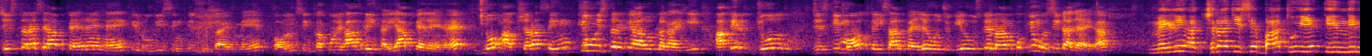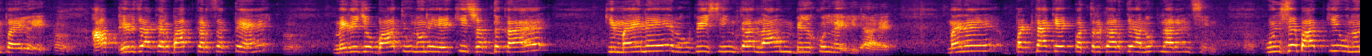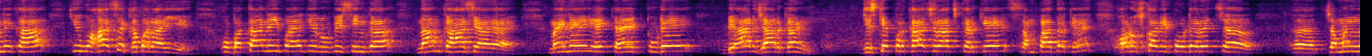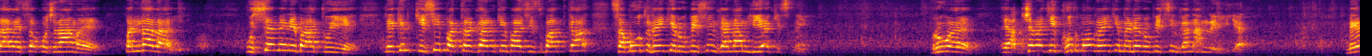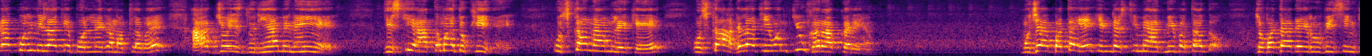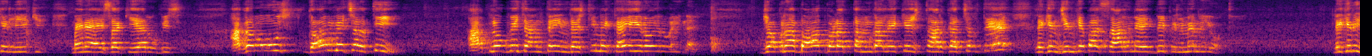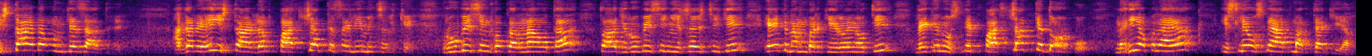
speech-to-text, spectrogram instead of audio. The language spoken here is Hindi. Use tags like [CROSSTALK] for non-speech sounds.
जिस तरह से आप कह रहे हैं कि रूबी सिंह के सुसाइड में पवन सिंह का कोई हाथ नहीं था ये आप कह रहे हैं तो अक्षरा सिंह क्यों इस तरह के आरोप लगाएँगी? आखिर जो जिसकी मौत कई साल पहले हो चुकी है उसके नाम को क्यों घसीटा जाएगा? मेरी अक्षरा जी से बात हुई है तीन दिन पहले। हम्म। आप फिर जाकर बात कर सकते हैं। हम्म। मेरी जो बात उन्होंने एक ही शब्द कहा है कि मैंने रूबी सिंह का नाम बिल्कुल नहीं लिया है। मैंने पटना के एक पत्रकार थे अनूप नारायण सिंह। उनसे बात की, उन्होंने कहा कि वहाँ से खबर आई है। वो बता नहीं पाए कि रूबी सिंह का नाम कहाँ से आया है। मैंने एक है टुडे बिहार झारखंड, जिसके प्रकाश राज करके संपादक है, और उसका रिपोर्टर है चमन लाल ऐसा कुछ नाम है पन्ना लाल उससे मेरी बात हुई है। लेकिन किसी पत्रकार के पास इस बात का सबूत नहीं कि रूबी सिंह का नाम लिया किसने। अक्षरा जी खुद बोल रहे हैं कि मैंने रूबी सिंह का नाम नहीं लिया। है मेरा कुल मिला के बोलने का मतलब है, आज जो इस दुनिया में नहीं है, जिसकी आत्मा दुखी है, उसका नाम लेके उसका अगला जीवन क्यों खराब करें हम? मुझे आप बता एक इंडस्ट्री में आदमी बता दो, जो बता दे रूबी सिंह के लिए कि मैंने ऐसा किया रूबी सिंह अगर वो उस दौर में चलती, आप लोग भी जानते हैं इंडस्ट्री में कई हीरो हीरोइन है, जो अपना बहुत बड़ा तमगा लेके स्टार का चलते हैं, लेकिन जिनके पास साल में एक भी फ़िल्में नहीं होती। लेकिन स्टारडम उनके साथ है। अगर यही स्टारडम पाश्चात्य शैली में चल के रूबी सिंह को करना होता तो आज रूबी सिंह इंडस्ट्री की एक नंबर की हीरोइन होती, लेकिन उसने पाश्चात्य दौर को नहीं अपनाया, इसलिए उसने आत्महत्या किया।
